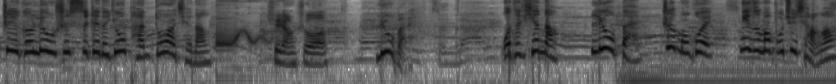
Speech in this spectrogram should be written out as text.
这个六十四 G 的 U 盘多少钱呢？”学长说。六百，我的天哪，六百这么贵，你怎么不去抢啊？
